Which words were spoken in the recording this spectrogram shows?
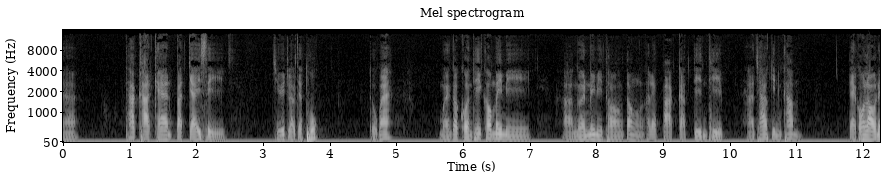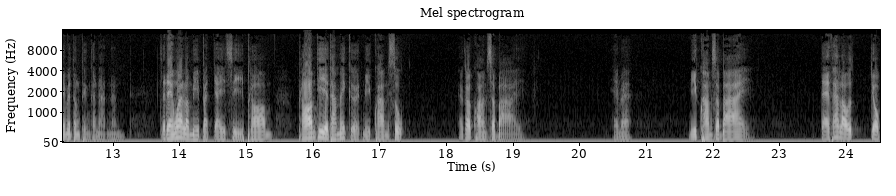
นะถ้าขาดแคลนปัจจัยสี่ชีวิตเราจะทุกข์ถูกไหมเหมือนกับคนที่เขาไม่มีเงินไม่มีทองต้องเขาเรียกปากกัดตีนถีบ หาเช้ากินค่ำแต่ของเราเนี่ยไม่ต้องถึงขนาดนั้น แสดงว่าเรามีปัจจัยสี่พร้อม พร้อมที่จะทำให้เกิดมีความสุข แล้วก็ความสบาย เห็นไหมมีความสบาย แต่ถ้าเราจบ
